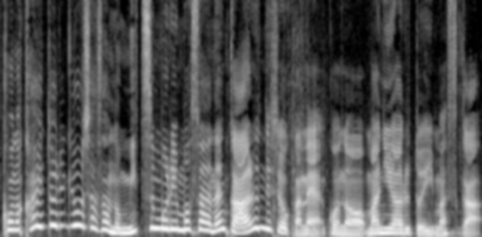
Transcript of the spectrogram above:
この買取業者さんの見積もりもさなんかあるんでしょうかね？このマニュアルといいますか。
